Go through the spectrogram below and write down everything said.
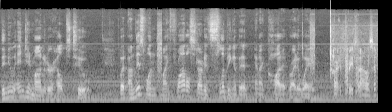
The new engine monitor helps too. But on this one, my throttle started slipping a bit and I caught it right away. All right, three thousand.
